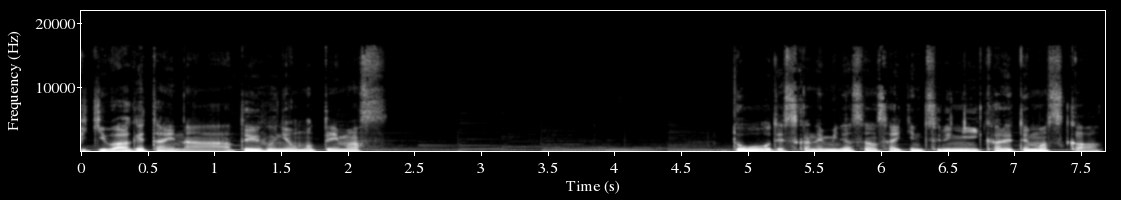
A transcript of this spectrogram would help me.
匹はあげたいなというふうに思っています。どうですかね？皆さん最近釣りに行かれてますか？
